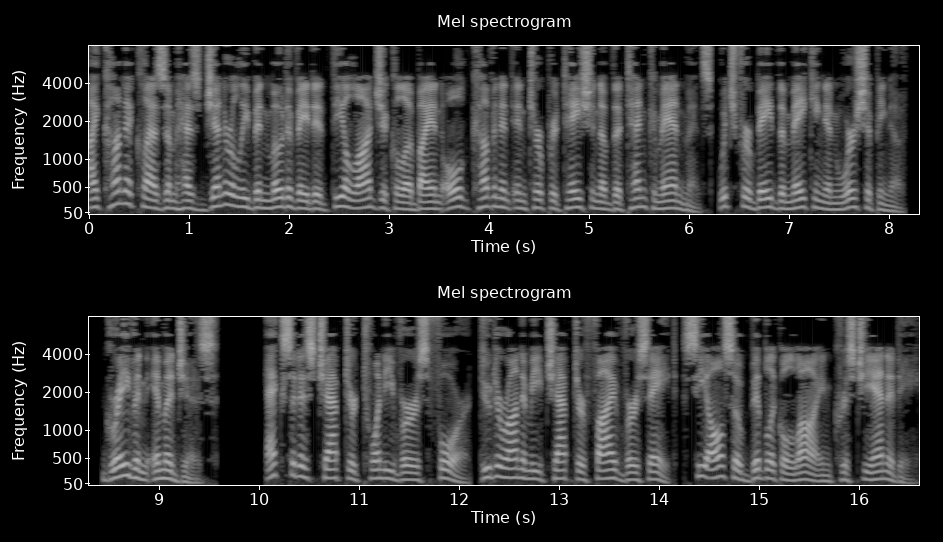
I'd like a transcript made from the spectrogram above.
Iconoclasm has generally been motivated theologically by an Old Covenant interpretation of the Ten Commandments, which forbade the making and worshipping of graven images. Exodus chapter 20 verse 4, Deuteronomy chapter 5 verse 8. See also Biblical law in Christianity.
